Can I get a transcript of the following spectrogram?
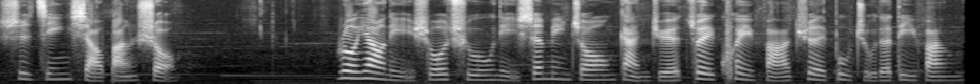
是金小帮手。若要你说出你生命中感觉最匮乏、最不足的地方，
